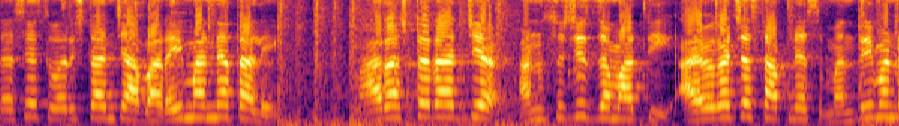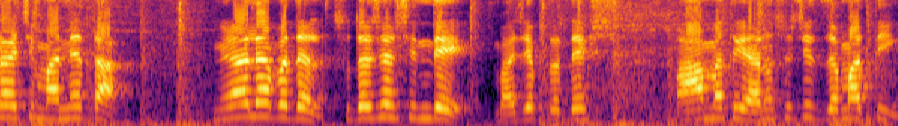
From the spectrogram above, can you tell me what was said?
तसेच वरिष्ठांचे आभारही मानण्यात आले. महाराष्ट्र राज्य अनुसूचित जमाती आयोगाच्या स्थापनेस मंत्रिमंडळाची मान्यता मिळाल्याबद्दल सुदर्शन शिंदे भाजप प्रदेश महामंत्री अनुसूचित जमाती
